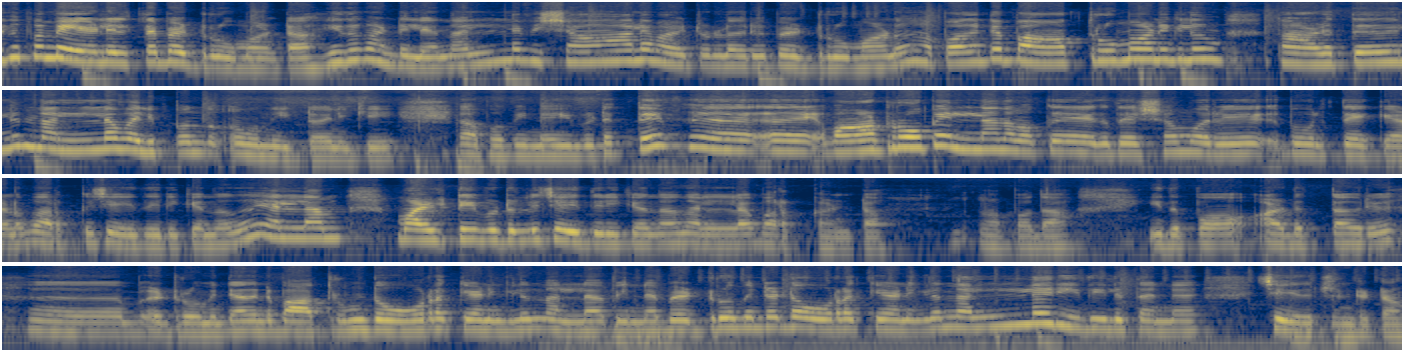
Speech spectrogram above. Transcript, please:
ഇതിപ്പോൾ മേളിലത്തെ ബെഡ്റൂമാണ് കേട്ടോ ഇത് കണ്ടില്ലേ? നല്ല വിശാലമായിട്ടുള്ള ഒരു ബെഡ്റൂമാണ് അപ്പോൾ അതിന്റെ ബാത്റൂം ആണെങ്കിലും താഴത്തേതിലും നല്ല വലിപ്പം തോന്നിയിട്ടോ എനിക്ക്. അപ്പോൾ പിന്നെ ഇവിടുത്തെ വാർഡ്രോബ് എല്ലാം നമുക്ക് ഏകദേശം ഒരേ പോലത്തെയൊക്കെയാണ് വർക്ക് ചെയ്തിരിക്കുന്നത്. എല്ലാം മൾട്ടി വിഡിൽ ചെയ്തിരിക്കുന്ന നല്ല വർക്കാണ് കേട്ടോ അപ്പോൾ അതാ ഇതിപ്പോൾ അടുത്ത ഒരു ബെഡ്റൂമിന്റെ അതിന്റെ ബാത്റൂം ഡോറൊക്കെ ആണെങ്കിലും നല്ല പിന്നെ ബെഡ്റൂമിന്റെ ഡോറൊക്കെ ആണെങ്കിലും നല്ല രീതിയിൽ തന്നെ ചെയ്തിട്ടുണ്ട് കേട്ടോ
